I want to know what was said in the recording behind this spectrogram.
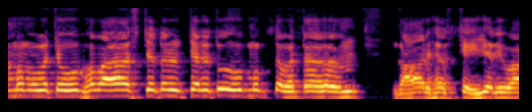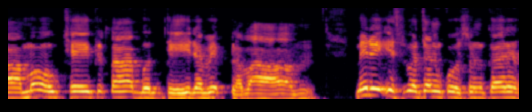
मम वचो मुक्तवत। मोक्षे कृता बुद्धि रविप्लवा मेरे इस वचन को सुनकर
